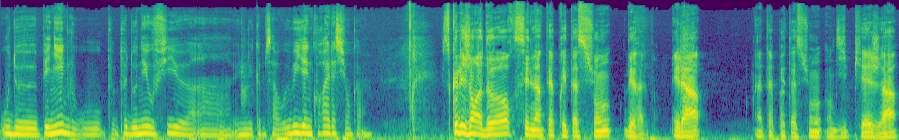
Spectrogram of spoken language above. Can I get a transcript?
ou de pénible ou peut, donner aux filles un- une nuit comme ça. Oui, oui, il y a une corrélation quand même. Ce que les gens adorent, c'est l'interprétation des rêves. Et là, interprétation, on dit piège à...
